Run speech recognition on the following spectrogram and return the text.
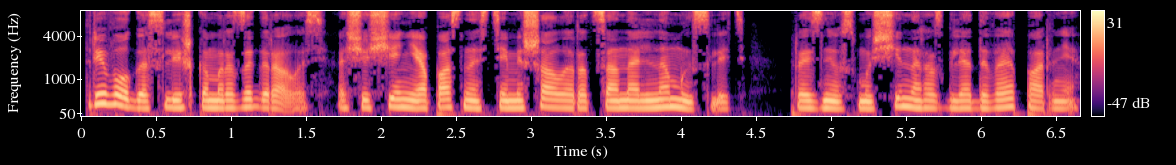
Тревога слишком разыгралась, ощущение опасности мешало рационально мыслить, произнес мужчина, разглядывая парня.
